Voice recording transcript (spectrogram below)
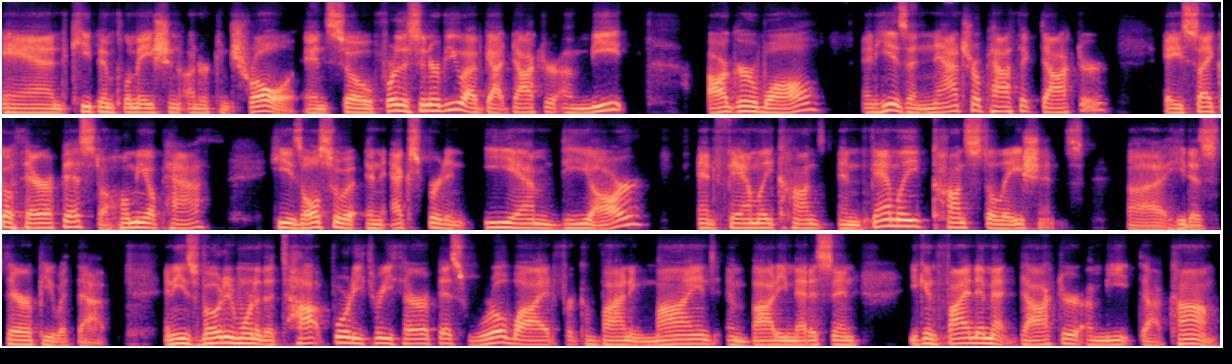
and keep inflammation under control. And so for this interview, I've got Dr. Amit Agarwal, and he is a naturopathic doctor, a psychotherapist, a homeopath. He is also an expert in EMDR and family con- and family constellations. Uh, he does therapy with that. And he's voted one of the top 43 therapists worldwide for combining mind and body medicine. You can find him at dramit.com.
